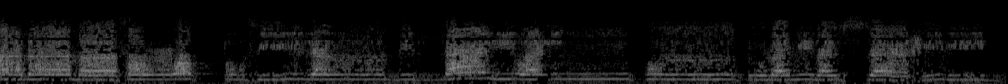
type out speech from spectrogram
عَلَىٰ مَا فَرَّطتُ فِي جَنبِ اللَّهِ وَإِن كُنتُ لَمِنَ السَّاخِرِينَ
